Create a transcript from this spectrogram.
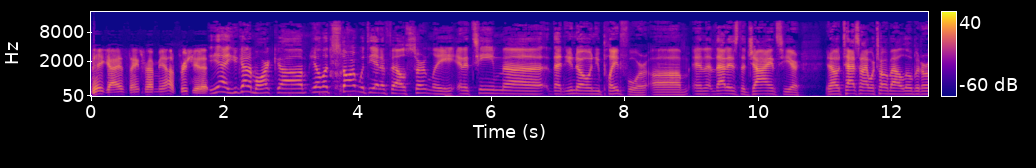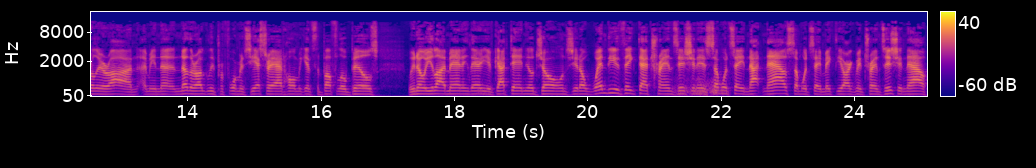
Hey guys, thanks for having me on. Appreciate it. Yeah, you got it, Mark. Um, you know, let's start with the NFL. Certainly, in a team uh, that you know and you played for, um, and that is the Giants here. You know, Taz and I were talking about a little bit earlier on. I mean, uh, another ugly performance yesterday at home against the Buffalo Bills. We know Eli Manning there. You've got Daniel Jones. You know, when do you think that transition is? Some would say not now. Some would say make the argument transition now.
